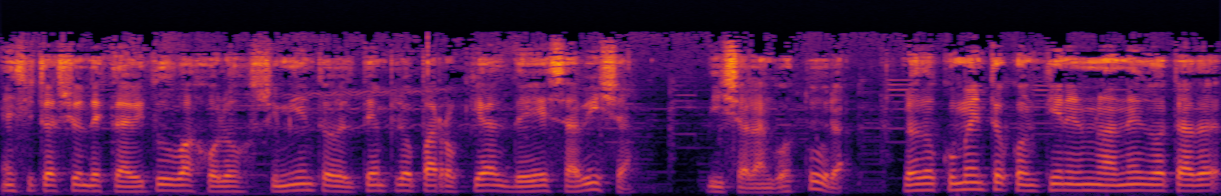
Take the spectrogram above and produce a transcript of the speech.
en situación de esclavitud bajo los cimientos del templo parroquial de esa villa, Villa Langostura. Los documentos contienen una anécdota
